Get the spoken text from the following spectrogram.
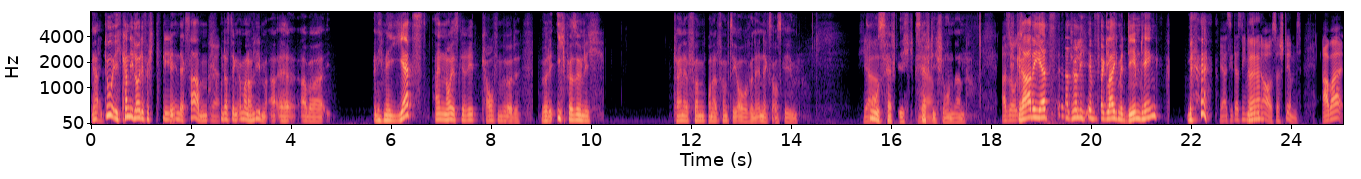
ja, du, ich kann die Leute verstehen, die den Index haben ja. und das Ding immer noch lieben. Äh, aber wenn ich mir jetzt ein neues Gerät kaufen würde, würde ich persönlich keine 550 Euro für eine Index ausgeben. Ja. Puh, ist heftig. Ist heftig schon dann. Also gerade jetzt natürlich im Vergleich mit dem Ding. ja, sieht das nicht mehr so ne? gut aus, das stimmt. Aber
